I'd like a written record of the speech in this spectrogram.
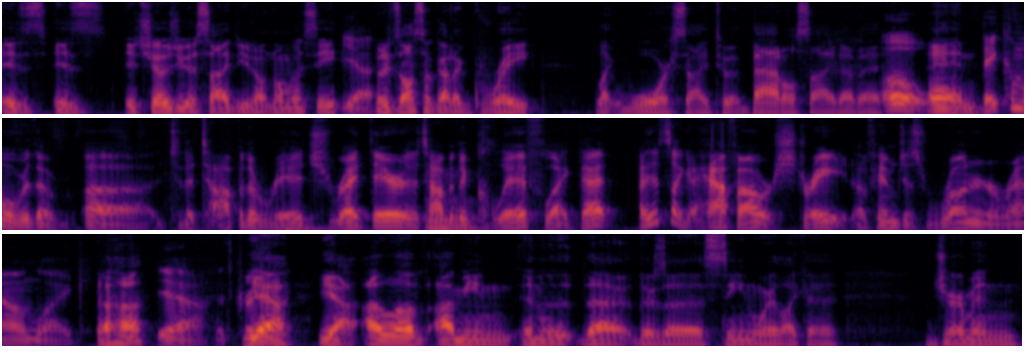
is is it shows you a side you don't normally see. Yeah. but it's also got a great like war side to it, battle side of it. Oh, and they come over the uh, to the top of the ridge right there, the top of the Mm-hmm. cliff, like that. It's like a half hour straight of him just running around, like uh huh. yeah, it's crazy. Yeah, yeah. I love. I mean, in the, the there's a scene where like a German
